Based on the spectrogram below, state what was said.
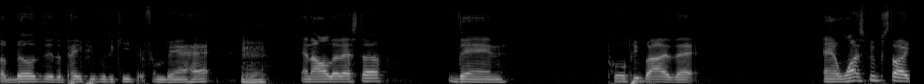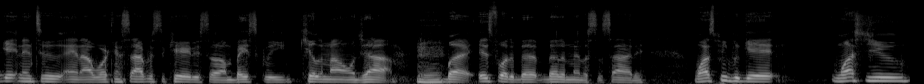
ability to pay people to keep it from being hacked Mhm. and all of that stuff, then pull people out of that. And once people start getting into, and I work in cybersecurity, so I'm basically killing my own job, Mhm. but it's for the betterment of society. Once people get, once you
